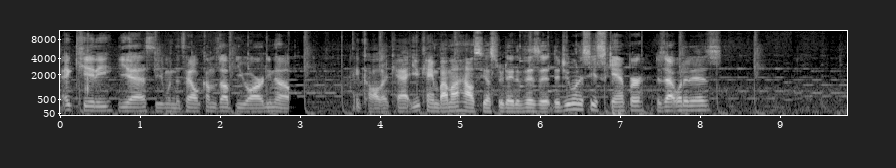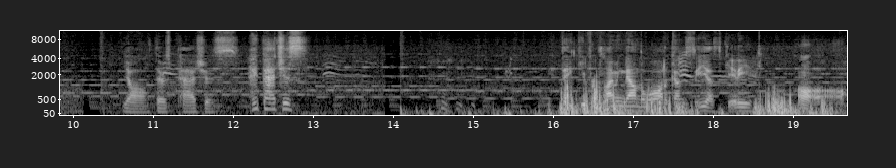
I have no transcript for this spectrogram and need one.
Hey, kitty. Yes, when the tail comes up, you already know. Hey, Collar Cat, you came by my house yesterday to visit. Did you want to see Scamper? Is that what it is? Y'all, there's Patches. Hey, Patches. Climbing down the wall to come see us, kitty. Aww.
